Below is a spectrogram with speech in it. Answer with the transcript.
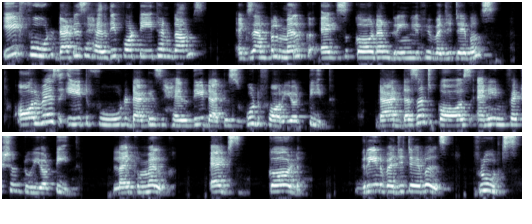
Eat food that is healthy for teeth and gums. Example, milk, eggs, curd and green leafy vegetables. Always eat food that is healthy, that is good for your teeth, that doesn't cause any infection to your teeth, like milk, eggs, curd, green vegetables, fruits.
